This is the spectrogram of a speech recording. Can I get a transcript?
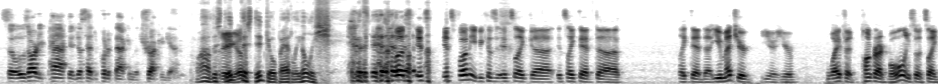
so it was already packed. I just had to put it back in the truck again. Wow, this There did this did go badly. Holy shit. well, it's, it's it's funny because it's like uh, it's like that uh, like that uh, you met your your your wife at punk rock bowling, so it's like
